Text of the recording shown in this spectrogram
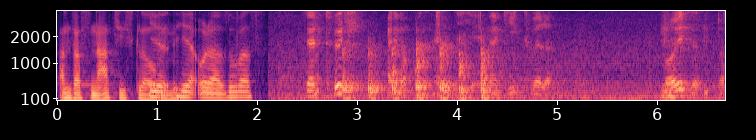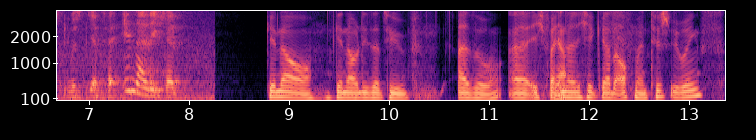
an was Nazis hier, glauben. hier, oder sowas. Der Tisch, eine unendliche Energiequelle. Leute, das müsst ihr verinnerlichen. Genau, genau dieser Typ. Also, äh, ich verinnerliche gerade auch meinen Tisch übrigens.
